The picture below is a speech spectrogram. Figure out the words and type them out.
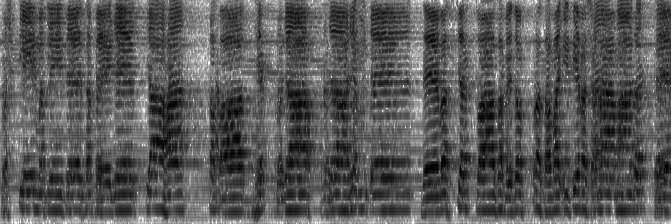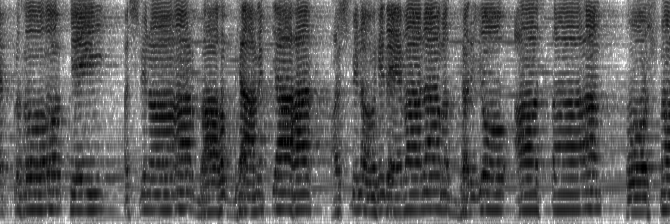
तुष्टीमतीते सपेयेत्याह सपाद्भिः प्रजाः प्रजायन्ते। देवस्य त्वा स विदुः प्रसव इति रशनामादत्ते प्रसोत्यै। अश्विनार्बाहुभ्यामित्याह अश्विनौ हि देवानामध्वर्यो आस्ता ओष्णो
